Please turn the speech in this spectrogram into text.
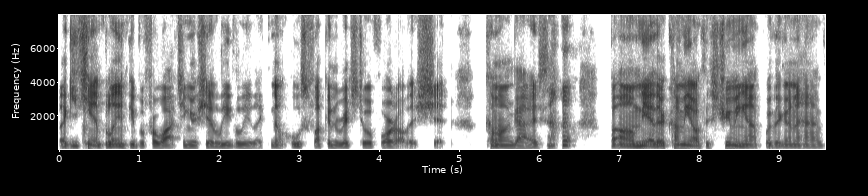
Like you can't blame people for watching your shit legally. Like no, who's fucking rich to afford all this shit? Come on, guys. but um, yeah, they're coming out with a streaming app where they're gonna have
